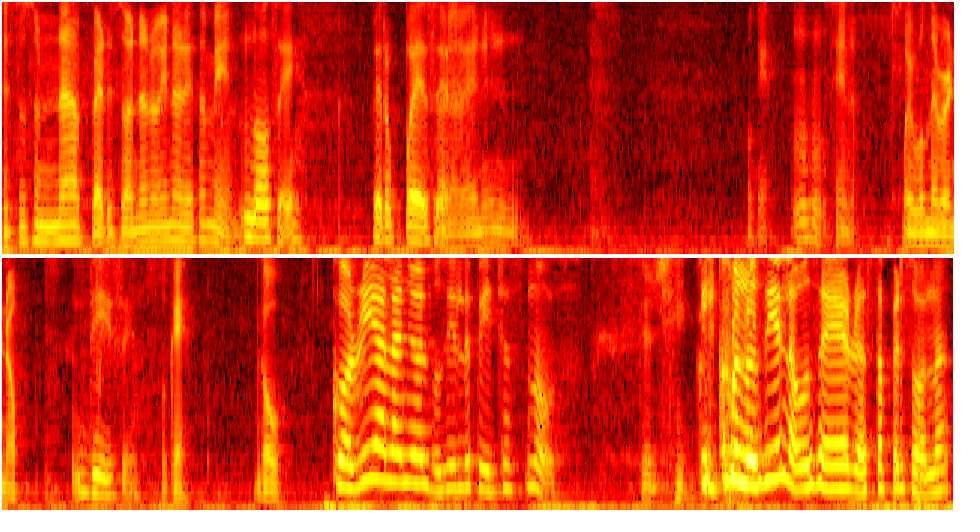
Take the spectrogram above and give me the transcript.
Eso es una persona no binaria también. No sé, pero puede ser. El... Ok. Ujú. Sí, no. We will never know. Dice, Ok. Go. corría el año del fusil de pichas, nos. Y conocí en la UCR a esta persona,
